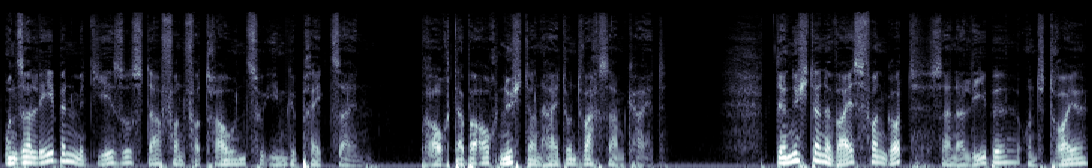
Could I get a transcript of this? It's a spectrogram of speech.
Unser Leben mit Jesus darf von Vertrauen zu ihm geprägt sein, braucht aber auch Nüchternheit und Wachsamkeit. Der Nüchterne weiß von Gott, seiner Liebe und Treue,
